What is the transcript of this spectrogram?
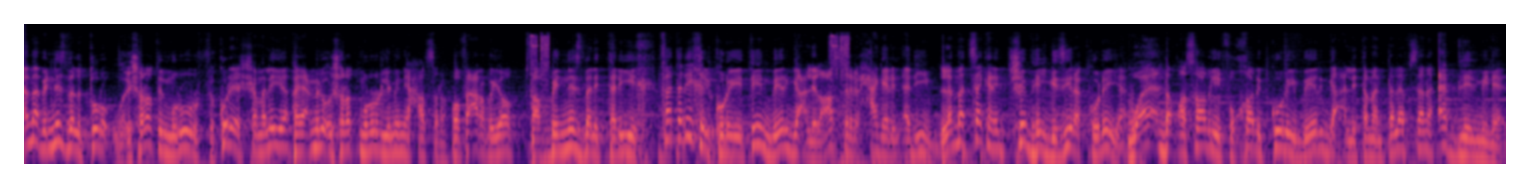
أما بالنسبة للطرق وإشارات المرور في كوريا الشمالية فيعملوا إشارات مرور لمين يا حسره وفي عربيات. طب بالنسبة للتاريخ فتاريخ الكوريتين بيرجع للعصر الحجري القديم. لما اتسكنت شبه الجزيرة الكوريه وأقدم آثار الفخار الكوري بيرجع ل 8000 سنة قبل الميلاد.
